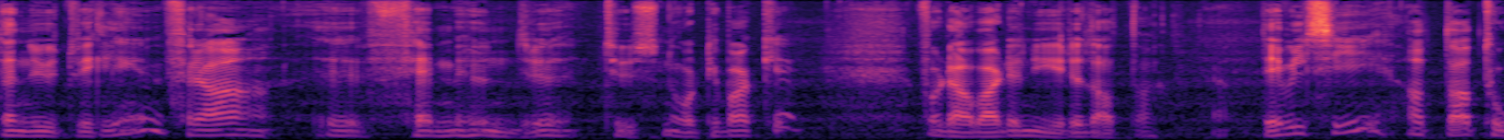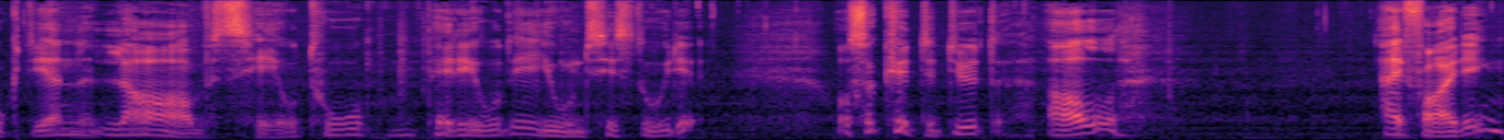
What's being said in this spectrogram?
denne utviklingen fra 500 eh, 000 år tilbake. For da var det nyere data. Det vil si at da tok de en lav CO2-periode i jordens historie. Og så kuttet de ut all erfaring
